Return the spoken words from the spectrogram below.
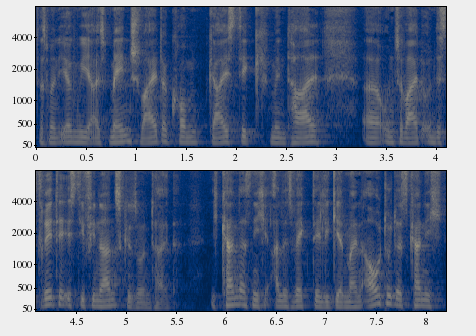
dass man irgendwie als Mensch weiterkommt, geistig, mental äh, und so weiter. Und das Dritte ist die Finanzgesundheit. Ich kann das nicht alles wegdelegieren. Mein Auto, das kann ich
